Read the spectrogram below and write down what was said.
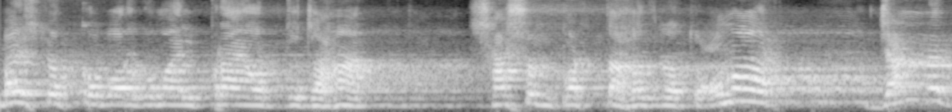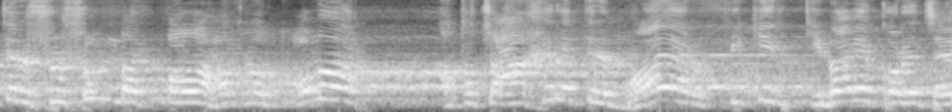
বাইশ লক্ষ বর্গ মাইল প্রায় অর্ধ জাহান। শাসনকর্তা হজরত অমর জান্নাতের সুসংবাদ পাওয়া হজরত অমর অথচ আখেরাতের ভয় আর ফিকির কীভাবে করেছে?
